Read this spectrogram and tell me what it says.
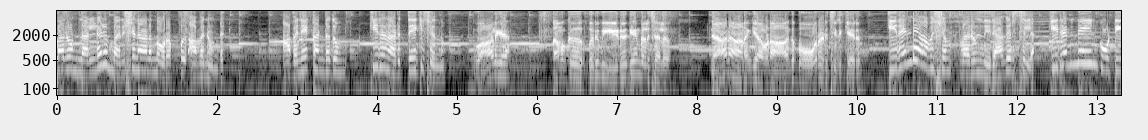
വരുൺ നല്ലൊരു മനുഷ്യനാണെന്ന് ഉറപ്പ് അവനുണ്ട്. അവനെ കണ്ടതും കിരൺ അടുത്തേക്ക് ചെന്നു. വാളിയ നമുക്ക് ഒരു വീഡിയോ ഗെയിം കളിച്ചാലോ? ഞാനാണെങ്കിൽ അവിടെ ആകെ ബോറടിച്ചിരിക്കായിരുന്നു കിരണിന്റെ ആവശ്യം വരുൺ നിരാകരിച്ചില്ല. കിരണിനെയും കൂട്ടി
